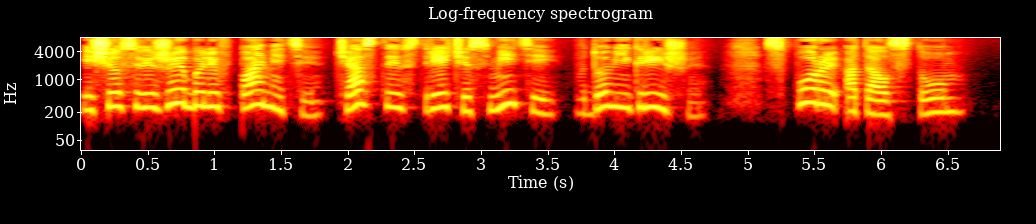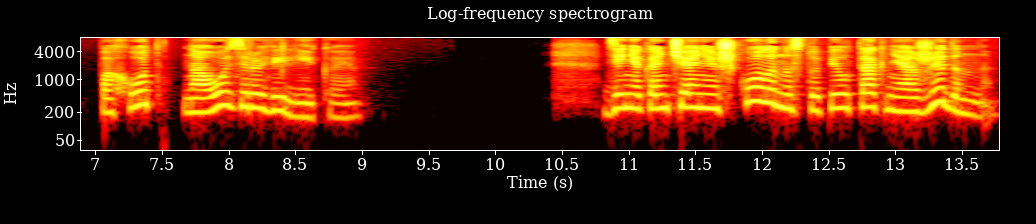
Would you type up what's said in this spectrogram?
Еще свежи были в памяти частые встречи с Митей в доме Гриши, споры о Толстом, поход на озеро Великое. День окончания школы наступил так неожиданно,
